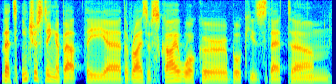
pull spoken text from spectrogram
that's, interesting about the uh, the Rise of Skywalker book is that um,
